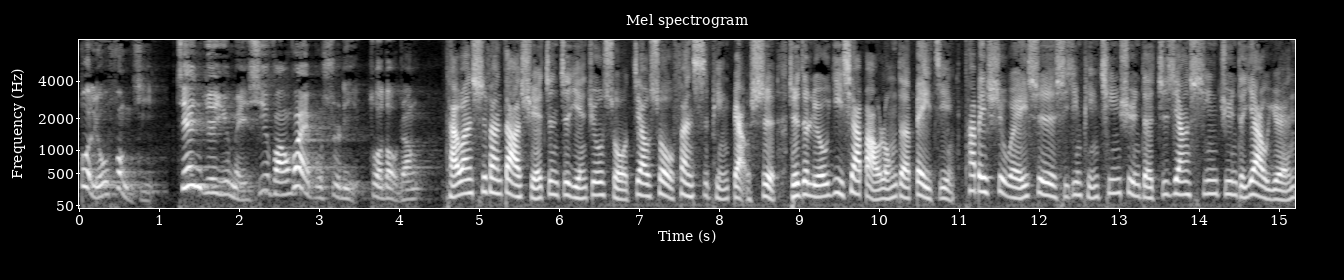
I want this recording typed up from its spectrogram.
不留缝隙，坚决与美西方外部势力作斗争。台湾师范大学政治研究所教授范世平表示，值得留意夏宝龙的背景。他被视为是习近平亲训的浙江新军的要员，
